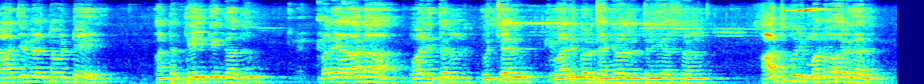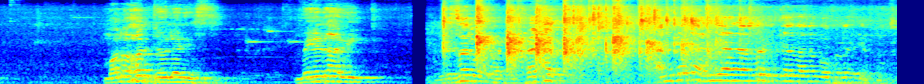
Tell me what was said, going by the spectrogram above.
రాజ్యం వెళ్ళటం అంటే అంత తేలికే కాదు. మరి అలాగా వాళ్ళిద్దరు వచ్చారు. వారికి కూడా ధన్యవాదాలు తెలియజేస్తున్నాను. ఆతుకూరి మనోహర్ గారు మనోహర్ జ్యువెలరీస్ మేధావి. రిజర్వ్ స్పెషల్ అందుకని అన్ని రంగాల్లో విద్యాదానం గొప్పదని చెప్పచ్చు.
